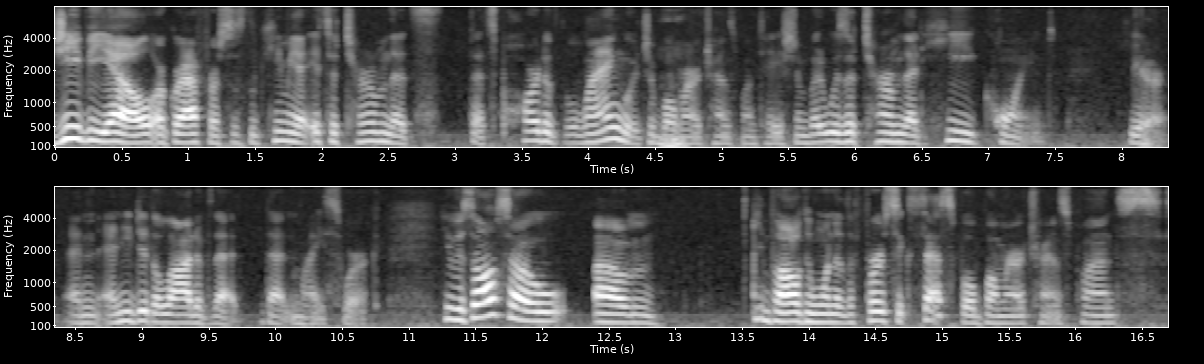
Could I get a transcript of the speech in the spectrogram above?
GVL, or graft versus leukemia, it's a term that's, that's part of the language of mm-hmm. bone marrow transplantation, but it was a term that he coined here. And, and he did a lot of that, that mice work. He was also um, involved in one of the first successful bone marrow transplants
